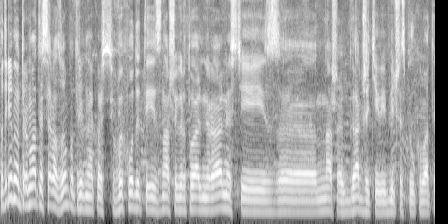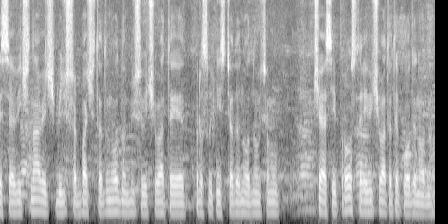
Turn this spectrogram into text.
потрібно триматися разом, потрібно якось виходити з нашої віртуальної реальності, з е, наших гаджетів і більше спілкуватися віч навіч, більше бачити один одного, більше відчувати присутність один одного в цьому часі і просторі, відчувати тепло один одного.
